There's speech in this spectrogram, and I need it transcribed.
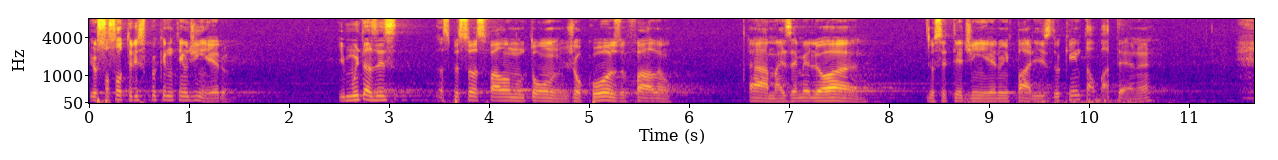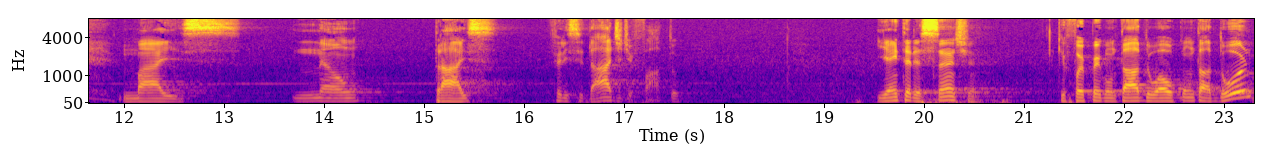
Eu só sou triste porque não tenho dinheiro. E muitas vezes as pessoas falam num tom jocoso, falam: "Ah, mas é melhor você ter dinheiro em Paris do que em Taubaté, né?" Mas não traz felicidade de fato. E é interessante que foi perguntado ao contador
